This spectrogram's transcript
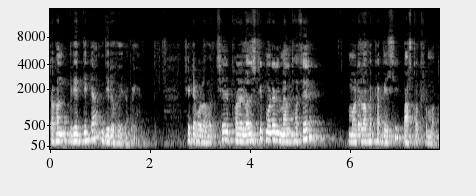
তখন বৃদ্ধিটা জিরো হয়ে যাবে। সেটা বলা হচ্ছে ফলে লজিস্টিক মডেল ম্যালথাসের মডেল অপেক্ষা বেশি বাস্তবসম্মত।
